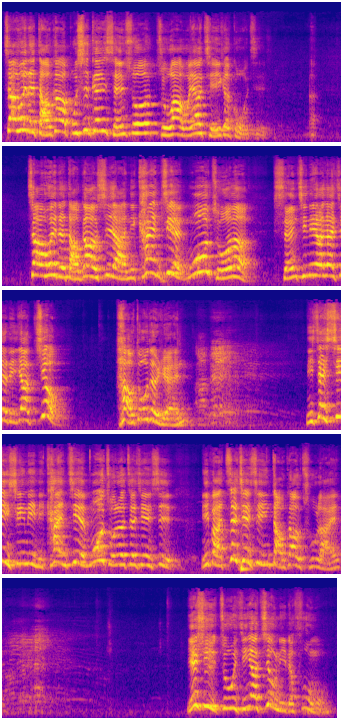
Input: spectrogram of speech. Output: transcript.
教会的祷告不是跟神说：“主啊，我要结一个果子。”教会的祷告是啊，你看见摸着了，神今天要在这里要救好多的人。你在信心里，你看见摸着了这件事。你把这件事情祷告出来，也许主已经要救你的父母，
